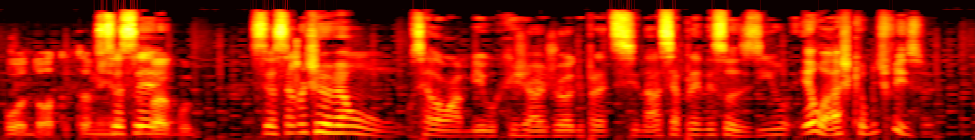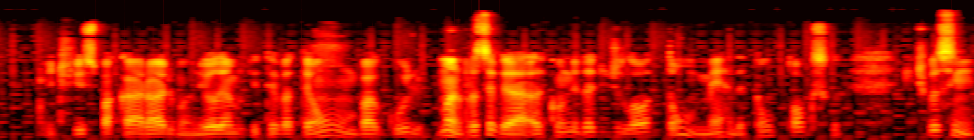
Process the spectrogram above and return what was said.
Pô, Dota também se é você, bagulho. Se você não tiver um, sei lá, um amigo que já jogue para te ensinar se aprender sozinho, eu acho que é muito difícil, velho. É difícil pra caralho, mano. Eu lembro que teve até um bagulho. Mano, pra você ver, a comunidade de LoL é tão merda, é tão tóxica. Que, tipo assim,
